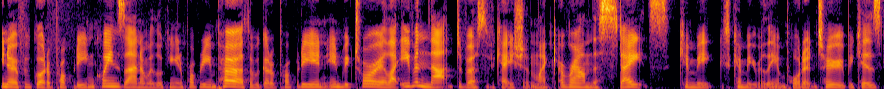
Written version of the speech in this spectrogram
You know, if we've got a property in Queensland and we're looking at a property in Perth, or we've got a property in, in Victoria, like even that diversification, like around the states, can be can be really important too because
